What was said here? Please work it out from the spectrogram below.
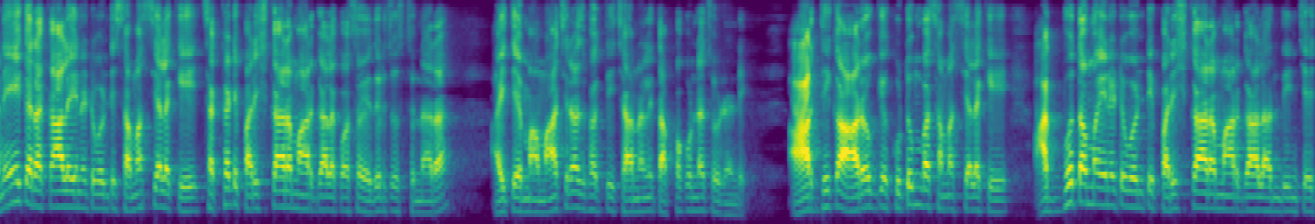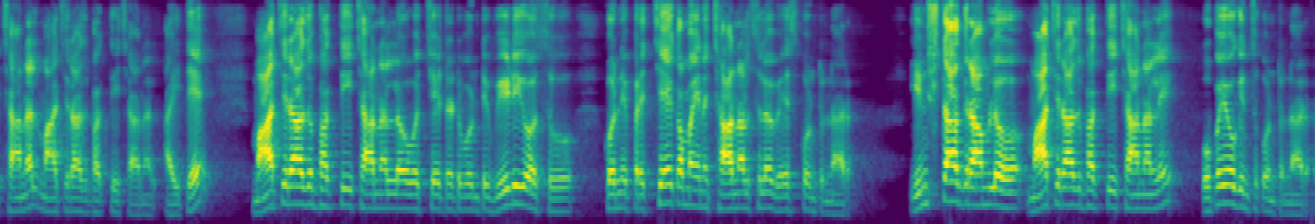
అనేక రకాలైనటువంటి సమస్యలకి చక్కటి పరిష్కార మార్గాల కోసం ఎదురు చూస్తున్నారా? అయితే మా మాచిరాజ్ భక్తి ఛానల్ని తప్పకుండా చూడండి. ఆర్థిక ఆరోగ్య కుటుంబ సమస్యలకి అద్భుతమైనటువంటి పరిష్కార మార్గాలు అందించే ఛానల్ మాచిరాజ్ భక్తి ఛానల్. అయితే మాచిరాజు భక్తి ఛానల్లో వచ్చేటటువంటి వీడియోస్ కొన్ని ప్రత్యేకమైన ఛానల్స్లో వేసుకుంటున్నారు. ఇన్స్టాగ్రామ్లో మాచిరాజు భక్తి ఛానల్ని ఉపయోగించుకుంటున్నారు.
